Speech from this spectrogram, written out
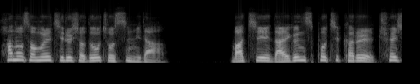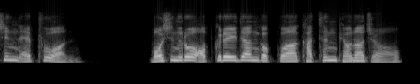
환호성을 지르셔도 좋습니다. 마치 낡은 스포츠카를 최신 F1 머신으로 업그레이드한 것과 같은 변화죠.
